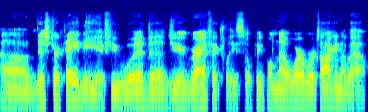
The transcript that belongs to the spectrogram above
uh, District 80, if you would, uh, geographically, so people know where we're talking about.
